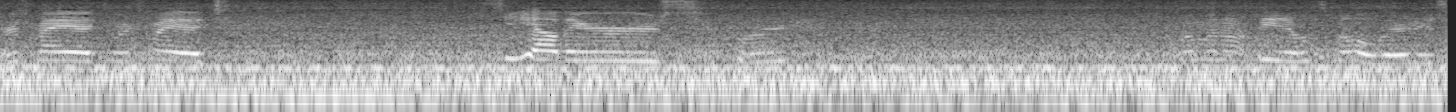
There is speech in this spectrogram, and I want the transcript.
Where's my edge? Where's my edge? See how there's where am I not able to? There it is.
